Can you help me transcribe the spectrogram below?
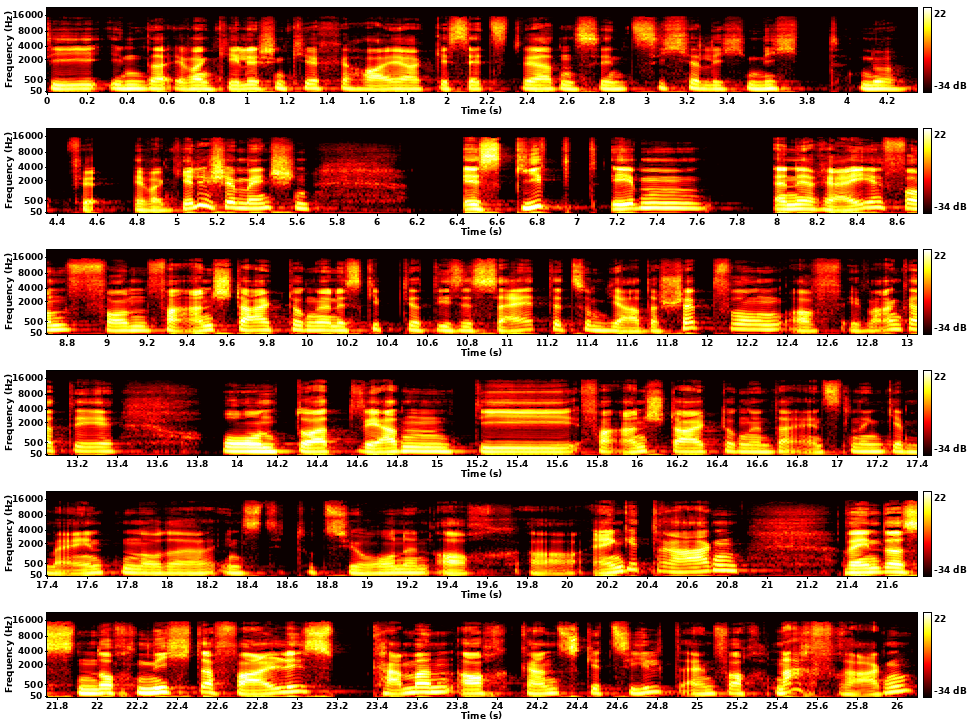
die in der evangelischen Kirche heuer gesetzt werden, sind sicherlich nicht nur für evangelische Menschen. Es gibt eben eine Reihe von, von Veranstaltungen. Es gibt ja diese Seite zum Jahr der Schöpfung auf evanga.de und dort werden die Veranstaltungen der einzelnen Gemeinden oder Institutionen auch äh, eingetragen. Wenn das noch nicht der Fall ist, kann man auch ganz gezielt einfach nachfragen.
